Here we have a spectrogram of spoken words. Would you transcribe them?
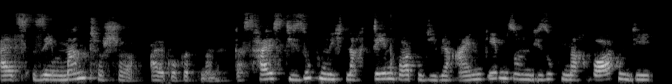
als semantische Algorithmen. Das heißt, die suchen nicht nach den Worten, die wir eingeben, sondern die suchen nach Worten, die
